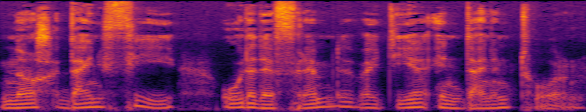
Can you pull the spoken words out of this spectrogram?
noch dein Vieh oder der Fremde bei dir in deinen Toren.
